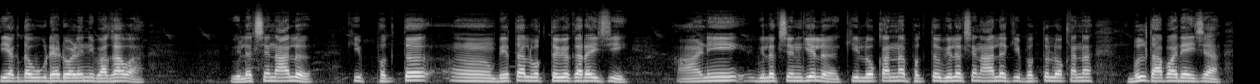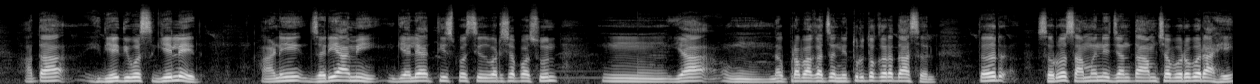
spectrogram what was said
ती एकदा उघड्या डोळ्यांनी बघावा. विलक्षण आलं की फक्त बेताल वक्तव्य करायची आणि विलक्षण गेलं की लोकांना फक्त विलक्षण आलं की फक्त लोकांना भूलथापा द्यायच्या. आता हे दिवस गेलेत आणि जरी आम्ही गेल्या तीस पस्तीस वर्षापासून या प्रभागाचं नेतृत्व करत असेल तर सर्वसामान्य जनता आमच्याबरोबर आहे.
